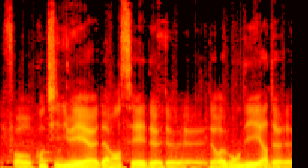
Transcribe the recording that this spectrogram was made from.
il faut continuer d'avancer, de rebondir, de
